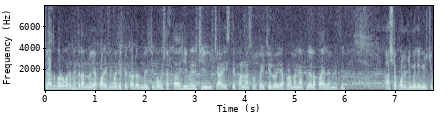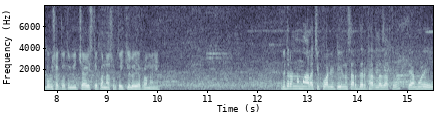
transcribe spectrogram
त्याचबरोबर मित्रांनो या क्वालिटीमध्ये पिकाडोर मिरची बघू शकता. ही मिरची चाळीस ते पन्नास रुपये किलो याप्रमाणे आपल्याला पाहायला मिळते. अशा क्वालिटीमध्ये मिरची बघू शकता तुम्ही. चाळीस ते पन्नास रुपये किलो याप्रमाणे. मित्रांनो मालाची क्वालिटीनुसार दर ठरला जातो. त्यामुळे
